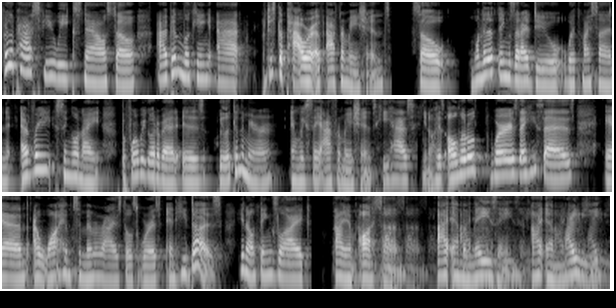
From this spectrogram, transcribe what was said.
for the past few weeks now. So I've been looking at just the power of affirmations. So one of the things that I do with my son every single night before we go to bed is we look in the mirror and we say affirmations. He has, you know, his own little words that he says, and I want him to memorize those words, and he does. You know, things like, I am awesome, I am amazing, I am mighty.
